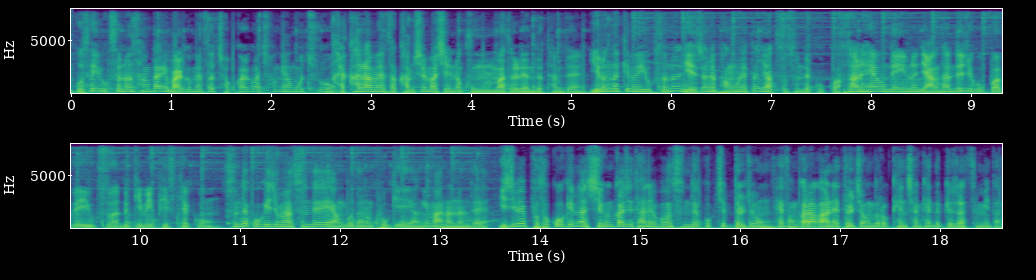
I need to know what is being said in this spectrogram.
이곳의 육수는 상당히 맑으면서 젓갈과 청양고추로 칼칼하면서 감칠맛이 있는 국물 맛을 낸 듯한데 이런 느낌의 육수는 예전에 방문했던 약수 순댓국과 부산 해운대에 있는 양산 돼지국밥의 육수와 느낌이 비슷했고 순댓국이지만 순대의 양보다는 고기의 양이 많았는데 이 집의 부속고기는 지금까지 다녀본 순댓국집들 중 세 손가락 안에 들 정도로 괜찮게 느껴졌습니다.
